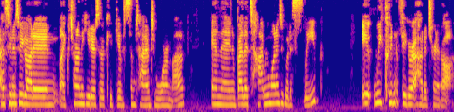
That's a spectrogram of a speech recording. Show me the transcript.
as soon as we got in, like turn on the heater so it could give some time to warm up. And then by the time we wanted to go to sleep, it we couldn't figure out how to turn it off.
